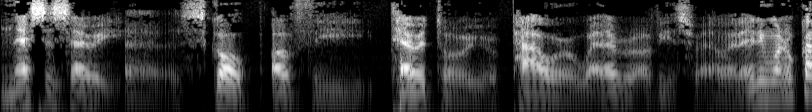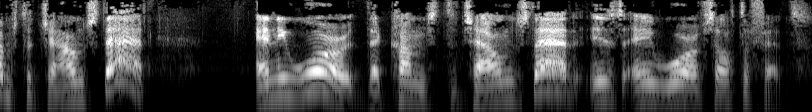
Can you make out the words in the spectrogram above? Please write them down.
necessary uh, scope of the territory or power or whatever of Israel. And anyone who comes to challenge that, any war that comes to challenge that is a war of self defense.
